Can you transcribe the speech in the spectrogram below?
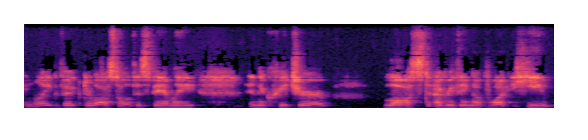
like victor lost all of his family and the creature lost everything of what he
